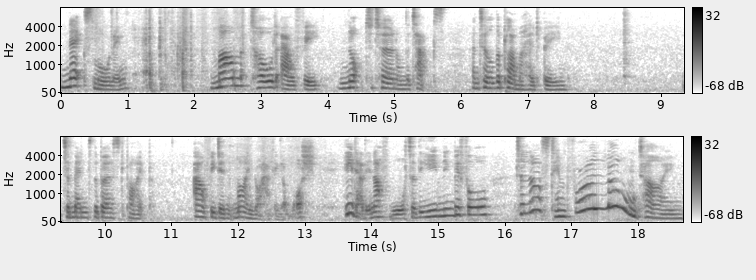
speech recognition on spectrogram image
Next morning, Mum told Alfie not to turn on the taps until the plumber had been to mend the burst pipe. Alfie didn't mind not having a wash. He'd had enough water the evening before to last him for a long time.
